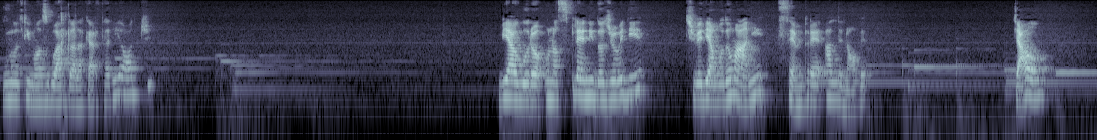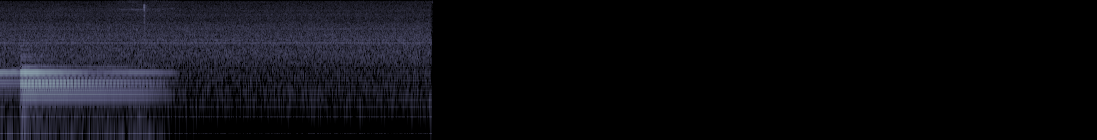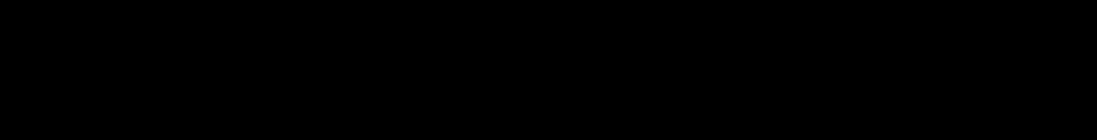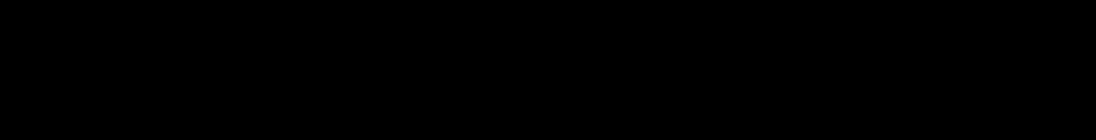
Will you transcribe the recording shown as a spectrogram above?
Un ultimo sguardo alla carta di oggi. Vi auguro uno splendido giovedì, ci vediamo domani sempre alle 9. Ciao!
